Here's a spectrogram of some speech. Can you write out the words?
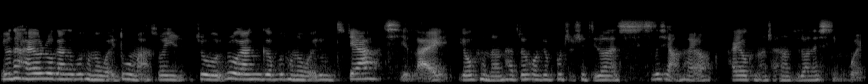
因为他还有若干个不同的维度嘛，所以就若干个不同的维度加起来，有可能他最后就不只是极端的思想，他要还有可能产生极端的行为。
